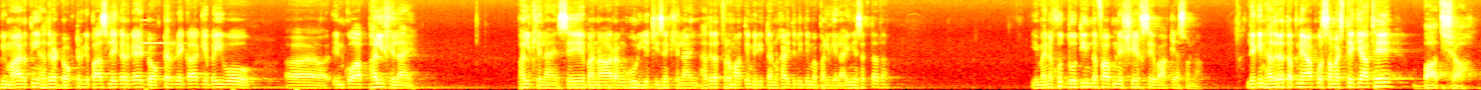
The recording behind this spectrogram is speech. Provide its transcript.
बीमार थी हज़रत डॉक्टर के पास लेकर गए। डॉक्टर ने कहा कि भाई वो आ, इनको आप फल खिलाएँ। फल खिलाएँ, सेब, अनार, अंगूर, ये चीज़ें खिलाएँ। हज़रत फरमाते, मेरी तनख्वाह इतनी थी, मैं फल खिला ही नहीं सकता था। ये मैंने खुद दो तीन दफ़ा अपने शेख से वाक़ सुना। लेकिन हज़रत अपने आप को समझते क्या थे? बादशाह।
